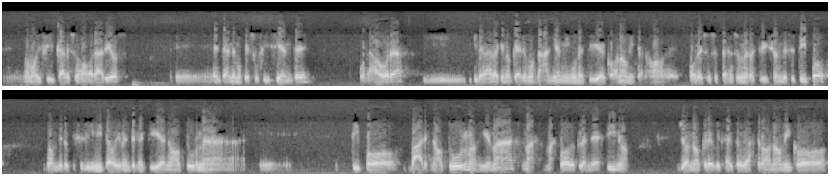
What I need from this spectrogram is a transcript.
eh, no modificar esos horarios. Eh, entendemos que es suficiente por ahora y, la verdad que no queremos dañar ninguna actividad económica, ¿no? Eh, por eso se pensó una restricción de ese tipo, donde lo que se limita obviamente es la actividad nocturna, tipo bares nocturnos y demás, más, más todo lo clandestino. Yo no creo que el sector gastronómico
